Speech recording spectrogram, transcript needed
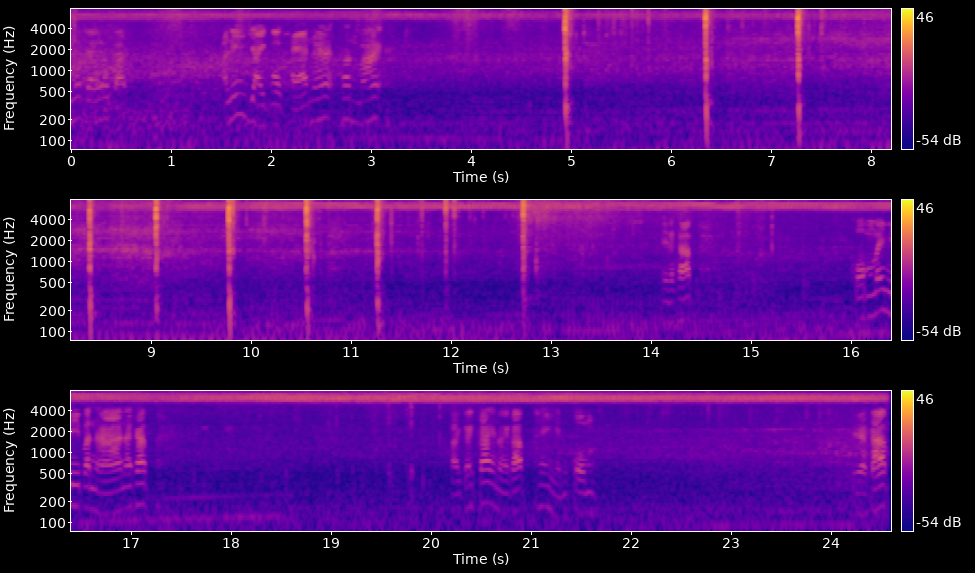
ยมดแดงแล้วกัดอันนี้ใหญ่กว่าแขนนะฮะท่อนไม้นี่นะครับ คมไม่มีปัญหานะครับถ่ายใกล้ๆหน่อยครับ ให้เห็นคมนี่นะครับ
